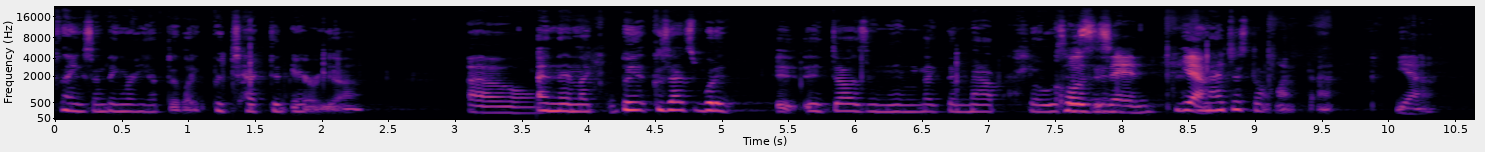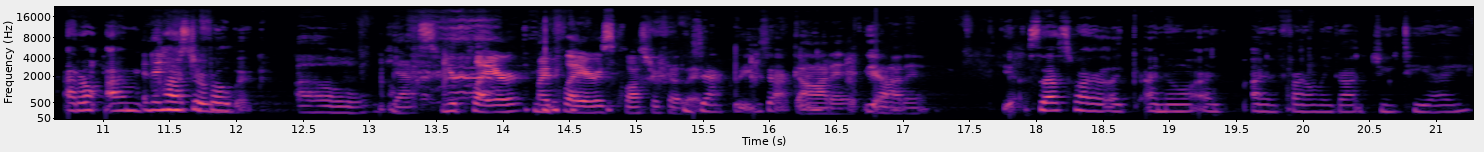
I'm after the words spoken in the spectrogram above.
playing something where you have to like protect an area. Oh, And then like because that's what it, it it does and then like the map closes closes in. Yeah, And I just don't like that. yeah. I don't I'm And claustrophobic. Oh, yes. Your player, my player is claustrophobic. Exactly, exactly. Got it. Yeah. Got it. Yeah, so that's why like I know I I finally got GTA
